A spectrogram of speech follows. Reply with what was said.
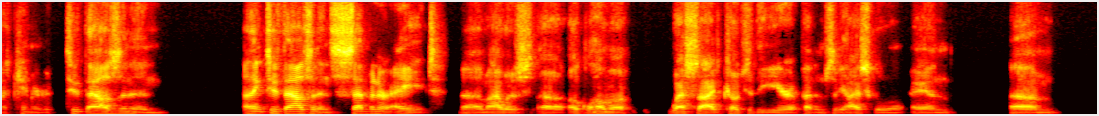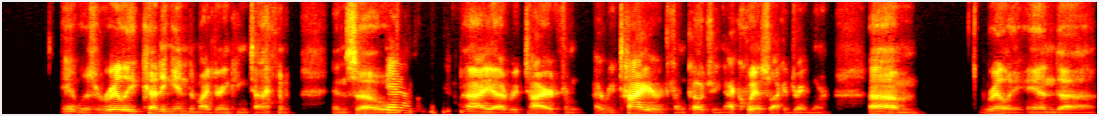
I can't remember 2000 and I think 2007 or eight. Um, I was uh, Oklahoma West Side Coach of the Year at Putnam City High School, and um, it was really cutting into my drinking time. and so yeah. I uh, retired from I retired from coaching. I quit so I could drink more. Um, really, and uh,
